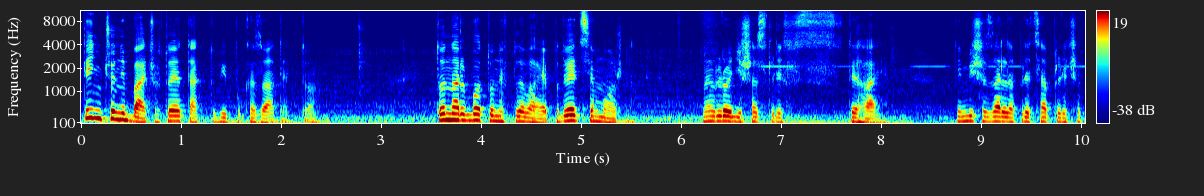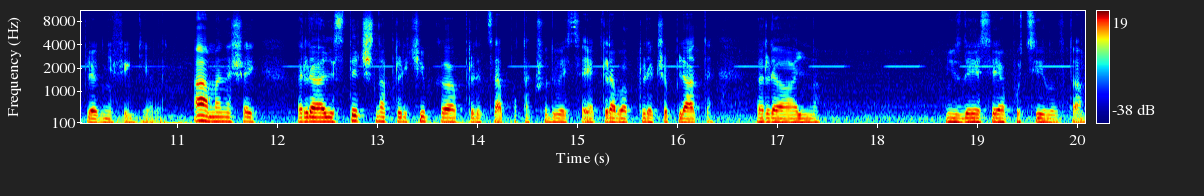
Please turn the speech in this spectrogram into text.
Ти нічого не бачив, то я так тобі показати. То, то на роботу не впливає, подивитися можна. Ми вроді сли- встигаємо. Тим більше зараз прицеп причеплю, ніфіг ділать. А, в мене ще й реалістична причіпка прицепа, так що дивися, як треба причепляти реально. Мені здається, я поцілив там.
